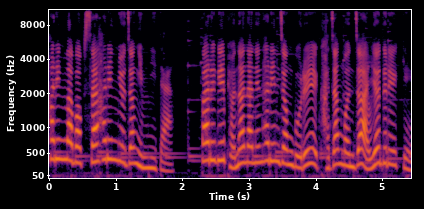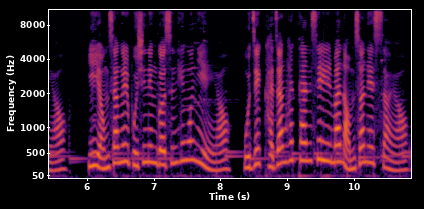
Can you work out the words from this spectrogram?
할인마법사 할인요정입니다. 빠르게 변환하는 할인 정보를 가장 먼저 알려드릴게요. 이 영상을 보시는 것은 행운이에요. 오직 가장 핫한 세일만 엄선했어요.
